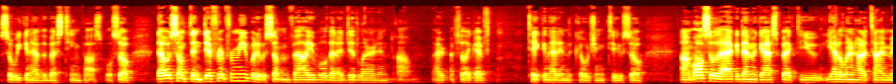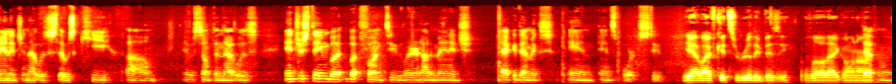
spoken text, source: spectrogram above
so we can have the best team possible. So that was something different for me, but it was something valuable that I did learn, and um, I, I feel like I've taken that into coaching too. So um, also, the academic aspect, you you had to learn how to time manage, and that was that was key. Um, it was something that was interesting, but but fun to learn how to manage academics and and sports too. Yeah, life gets really busy with all that going on. Definitely.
